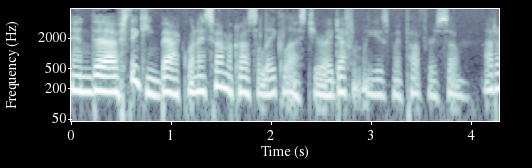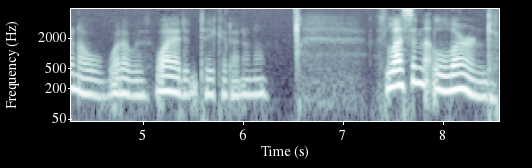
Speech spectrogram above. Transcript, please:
And uh, I was thinking back when I swam across the lake last year, I definitely used my puffer. So I don't know what I was, why I didn't take it. I don't know. Lesson learned.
